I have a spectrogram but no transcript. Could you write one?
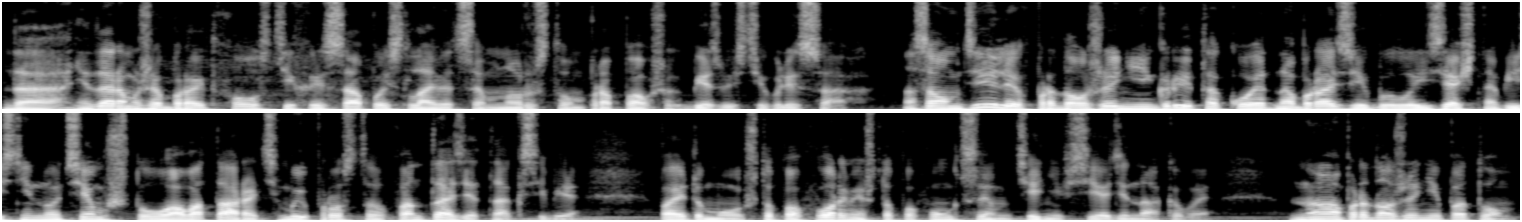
Да, недаром же Брайтфолл с Тихой Сапой славится множеством пропавших без вести в лесах. На самом деле, в продолжении игры такое однообразие было изящно объяснено тем, что у Аватара Тьмы просто фантазия так себе. Поэтому, что по форме, что по функциям, тени все одинаковые. Но о продолжении потом.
